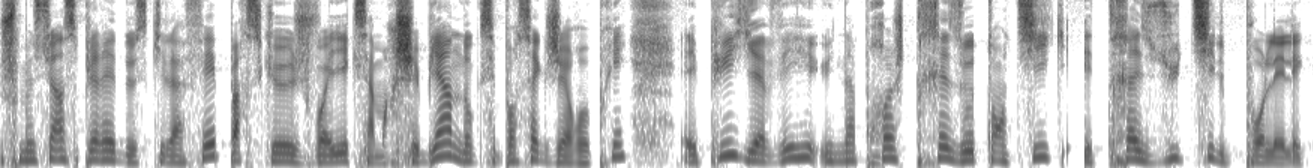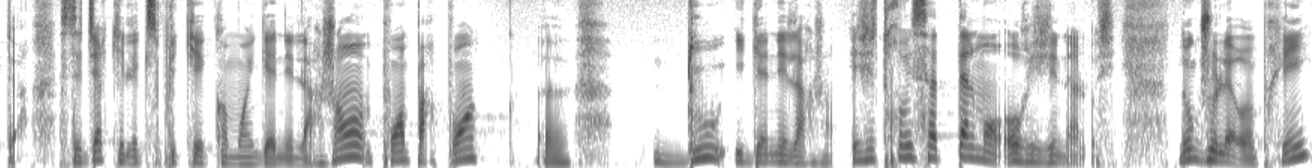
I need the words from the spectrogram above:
je me suis inspiré de ce qu'il a fait parce que je voyais que ça marchait bien, donc c'est pour ça que j'ai repris. Et puis, il y avait une approche très authentique et très utile pour les lecteurs. C'est-à-dire qu'il expliquait comment il gagnait de l'argent, point par point. Euh, d'où il gagnait l'argent. Et j'ai trouvé ça tellement original aussi. Donc je l'ai repris.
